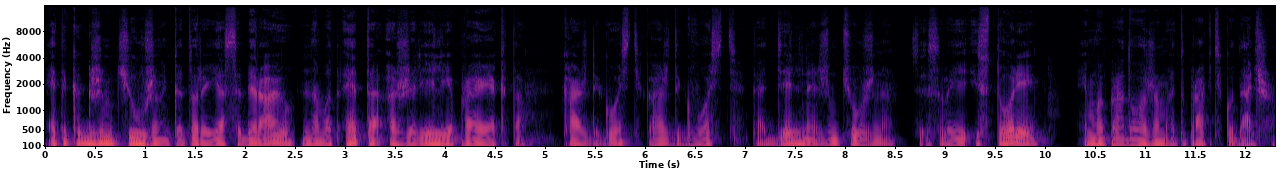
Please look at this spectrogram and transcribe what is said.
это как жемчужины, которые я собираю на вот это ожерелье проекта. Каждый гость, каждый гвоздь — это отдельная жемчужина со своей историей, и мы продолжим эту практику дальше.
